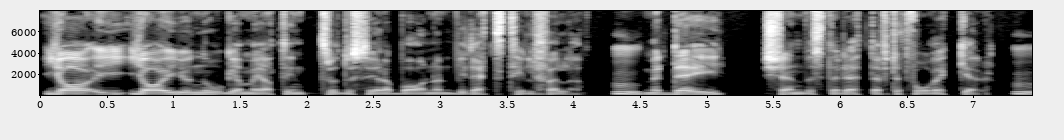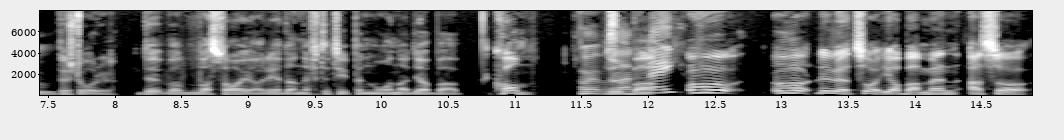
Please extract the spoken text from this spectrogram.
jag, jag är ju noga med att introducera barnen vid rätt tillfälle. Med dig kändes det rätt efter två veckor. Förstår du? Det, vad, vad sa jag? Redan efter typ en månad. Jag bara, kom. Och jag var Du här, bara, nej. "Åh, åh", du vet så. Jag bara, men alltså.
